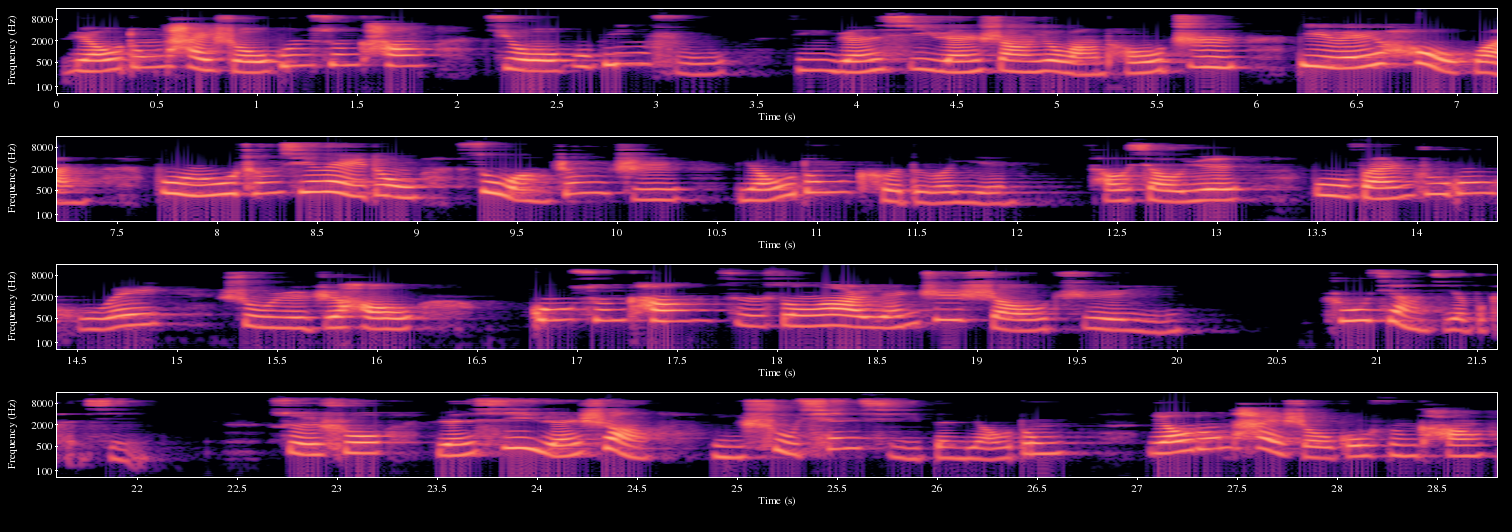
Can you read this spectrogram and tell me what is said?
辽东太守公孙康久不兵符，今元西元上又往投之，必为后患。不如乘其未动，速往征之，辽东可得也。”曹笑曰。不凡诸公虎威。数日之后，公孙康自送二袁之手至矣。诸将皆不肯信。遂说袁熙、袁尚引数千骑奔辽东。辽东太守公孙康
